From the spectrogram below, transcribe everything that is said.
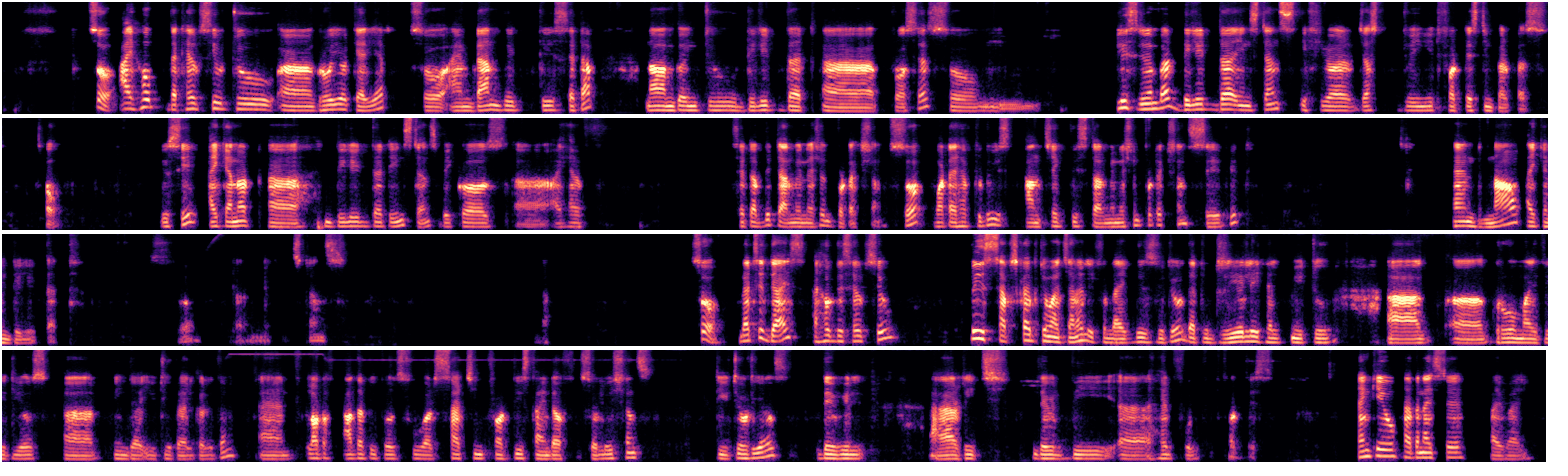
So I hope that helps you to uh, grow your career. So I'm done with this setup. Now I'm going to delete that uh, process. So um, please remember, delete the instance if you are just doing it for testing purpose. Oh, you see, I cannot uh, delete that instance because uh, I have set up the termination protection. So what I have to do is uncheck this termination protection, save it. And now I can delete that. So terminate instance. So that's it, guys. I hope this helps you. Please subscribe to my channel if you like this video. That would really help me to uh, uh, grow my videos uh, in the YouTube algorithm. And a lot of other people who are searching for these kind of solutions, tutorials, they will uh, reach, they will be uh, helpful for this. Thank you. Have a nice day. Bye-bye.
